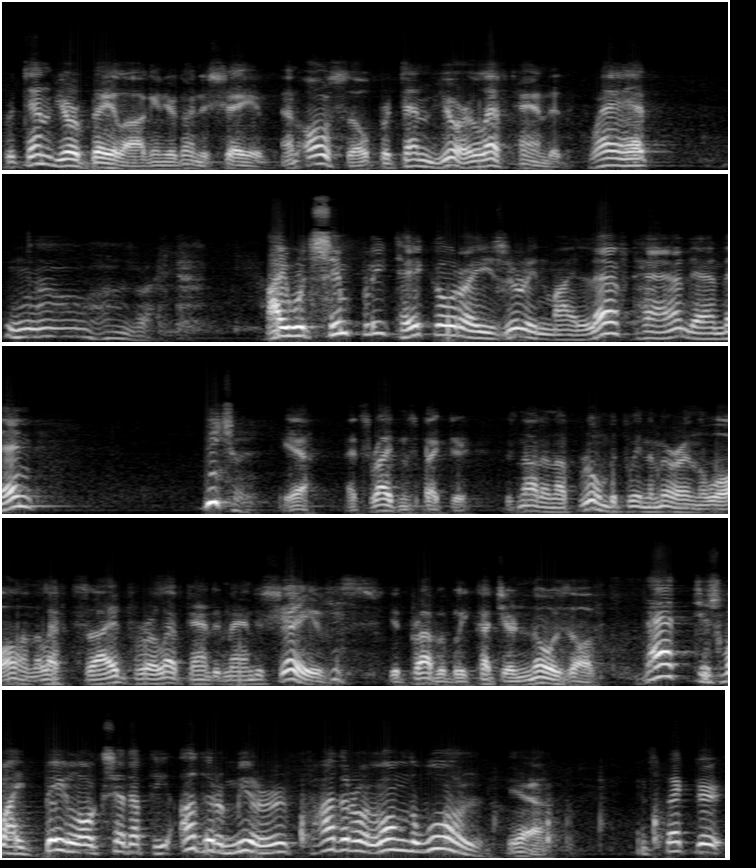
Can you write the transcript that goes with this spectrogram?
pretend you're Baylog and you're going to shave. And also pretend you're left handed. Well, no, all right. I would simply take a razor in my left hand and then. Mitchell. Yeah, that's right, Inspector. There's not enough room between the mirror and the wall on the left side for a left handed man to shave. Yes. You'd probably cut your nose off. That is why Baylog set up the other mirror farther along the wall. Yeah. Inspector,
